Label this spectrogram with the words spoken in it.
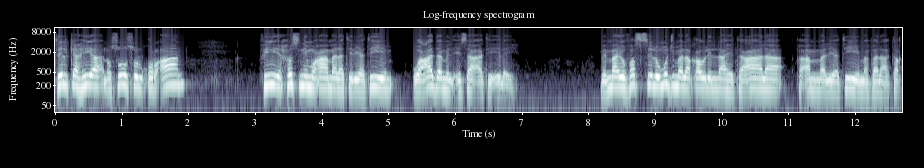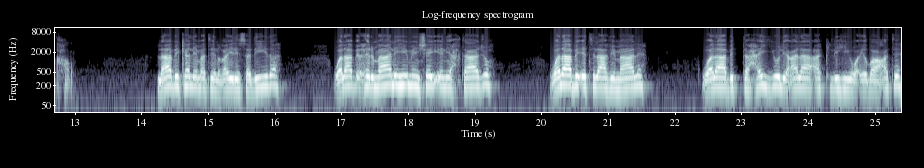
تلك هي نصوص القرآن في حسن معاملة اليتيم وعدم الإساءة إليه. مما يفصل مجمل قول الله تعالى فأما اليتيم فلا تقهر. لا بكلمة غير سديدة ولا بحرمانه من شيء يحتاجه ولا بإتلاف ماله ولا بالتحيل على أكله وإضاعته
